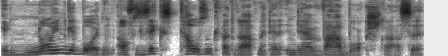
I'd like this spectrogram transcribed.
in neun Gebäuden auf 6000 Quadratmetern in der Warburgstraße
